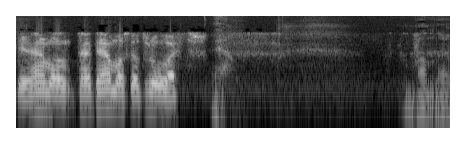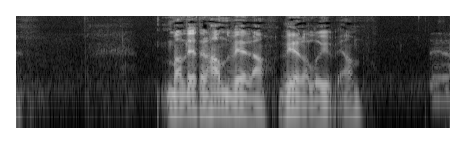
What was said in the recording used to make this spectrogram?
det är här man det här man ska tro att ja. Man man letar han vera vera liv ja. Ja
